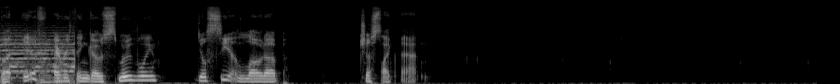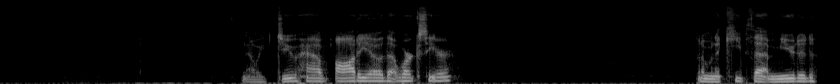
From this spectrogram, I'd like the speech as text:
But if everything goes smoothly, you'll see it load up just like that. Now we do have audio that works here, but I'm going to keep that muted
